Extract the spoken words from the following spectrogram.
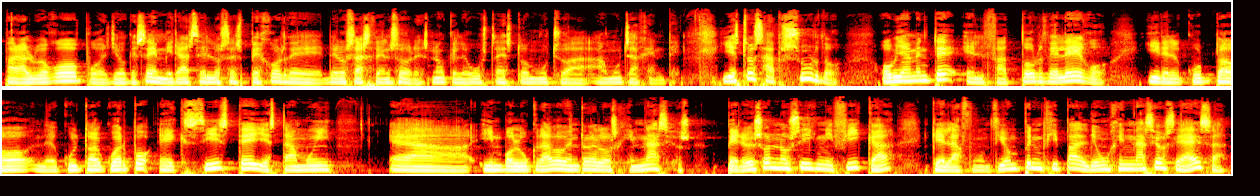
para luego, pues yo que sé, mirarse en los espejos de, los ascensores, ¿no? Que le gusta esto mucho a, a mucha gente. Y esto es absurdo. Obviamente el factor del ego y del del culto al cuerpo existe y está muy eh, involucrado dentro de los gimnasios. Pero eso no significa que la función principal de un gimnasio sea esa.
